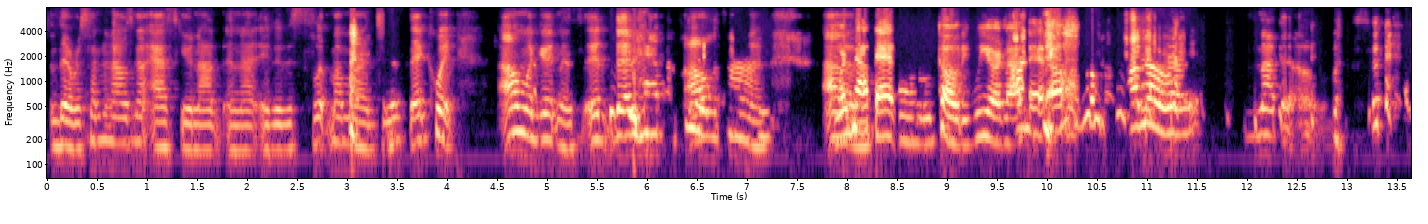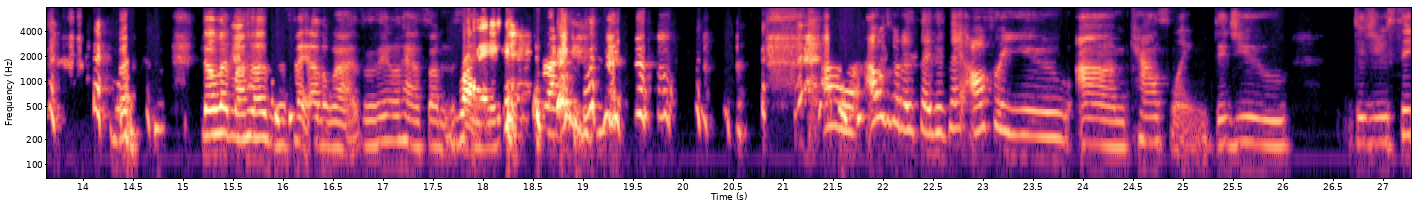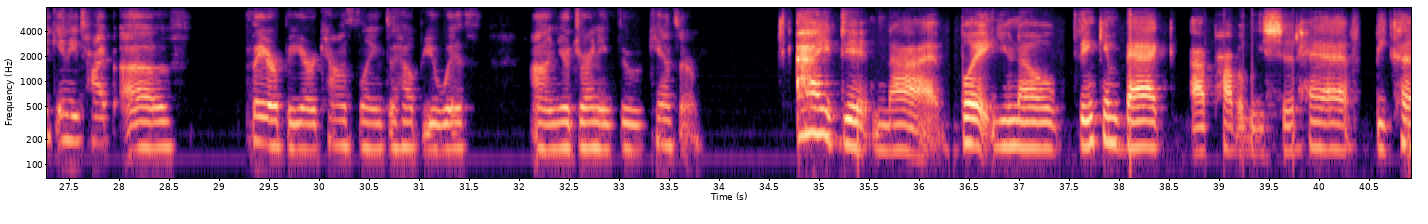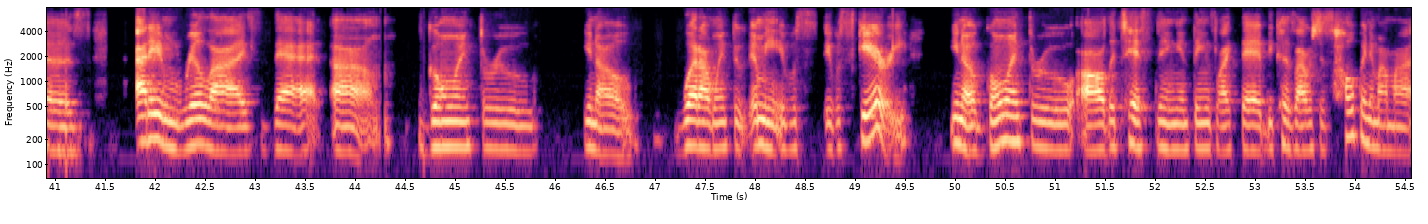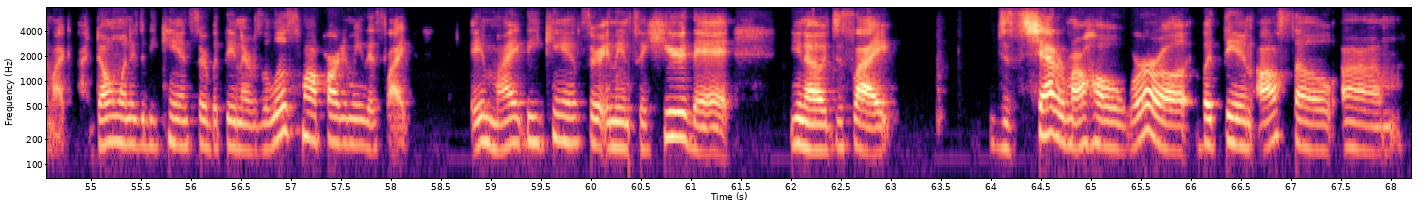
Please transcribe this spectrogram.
there was something I was going to ask you, and I and I, it just slipped my mind just that quick. Oh my goodness, it that happens all the time. Um, We're not that old, Cody. We are not I, that old. I know, right? Not that old. but don't let my husband say otherwise, because he'll have something to say. Right. right. uh, I was going to say, did they offer you um, counseling? Did you did you seek any type of therapy or counseling to help you with um, your journey through cancer? I did not, but you know, thinking back, I probably should have because I didn't realize that um, going through, you know, what I went through. I mean, it was it was scary, you know, going through all the testing and things like that because I was just hoping in my mind, like, I don't want it to be cancer. But then there was a little small part of me that's like, it might be cancer. And then to hear that, you know, just like, just shattered my whole world. But then also, um,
